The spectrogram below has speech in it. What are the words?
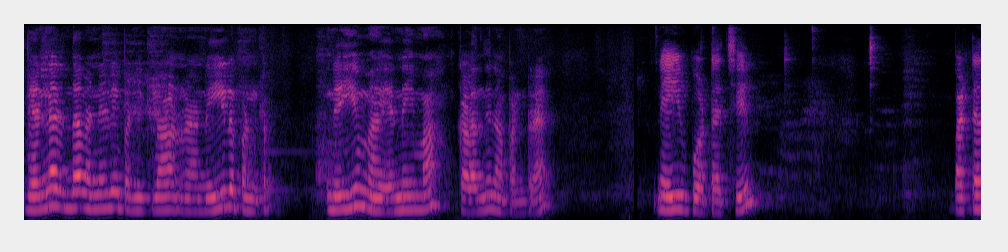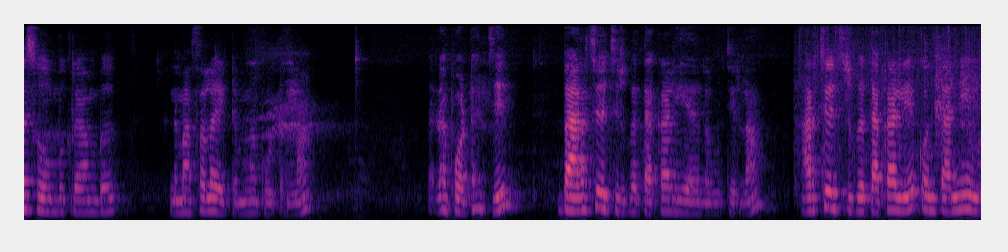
வெண்ணெய் இருந்தால் வெண்ணெயிலையும் பண்ணிக்கலாம். நான் நெய்யில் பண்ணுறேன் நெய்யும் ம- எண்ணெயுமா கலந்து நான் பண்ணுறேன் நெய் போட்டாச்சு. பட்டை சோம்பு கிராம்பு இந்த மசாலா ஐட்டம்லாம் போட்டுடலாம். எல்லாம் போட்டாச்சு. இப்போ அரைச்சி வச்சுருக்க தக்காளியை அதில் ஊற்றிடலாம் அரைச்சி வச்சுருக்க தக்காளியை கொஞ்சம் தண்ணி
